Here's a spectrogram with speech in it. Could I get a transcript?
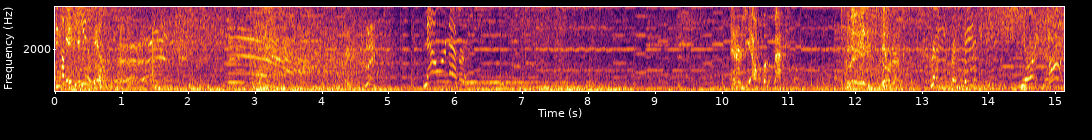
Engaging you. skill. Now or never! Energy output maximum. Initiating skill. Ready for this? You're tough!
